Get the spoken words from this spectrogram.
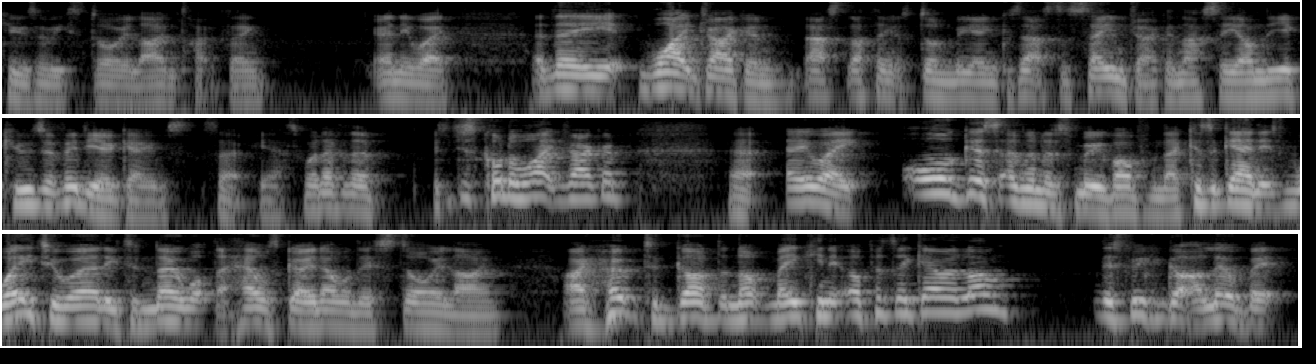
Yakuza storyline type thing. Anyway, the White Dragon. That's the thing that's done me in because that's the same dragon I see on the Yakuza video games. So yes, whatever the it's just called a White Dragon. Uh, anyway, August. I'm going to just move on from there because again, it's way too early to know what the hell's going on with this storyline. I hope to God they're not making it up as they go along. This week I got a little bit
